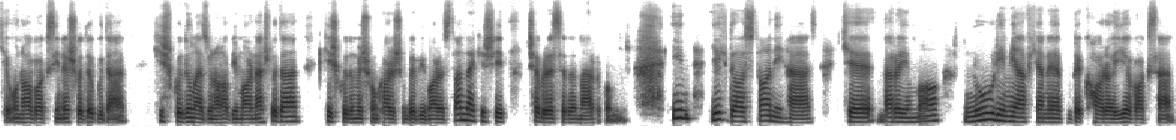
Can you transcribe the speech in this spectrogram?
که اونها واکسینه شده بودند هیچ کدوم از اونها بیمار نشدن. هیچ کدومشون کارشون به بیمارستان نکشید. چه برسه به مرگ و میر. این یک داستانی هست که برای ما نوری میافکنه به کارایی واکسن.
